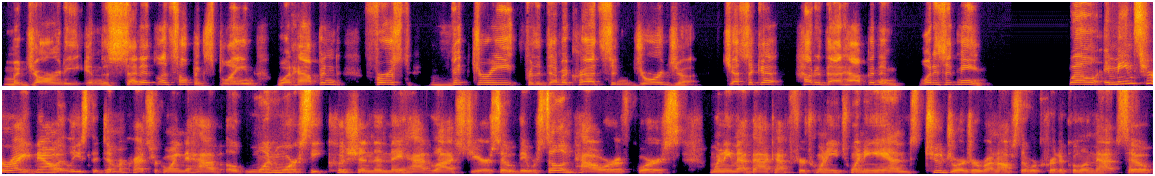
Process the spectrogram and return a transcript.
majority in the Senate. Let's help explain what happened. First, victory for the Democrats in Georgia. Jessica, how did that happen and what does it mean? Well, it means for right now, at least, that Democrats are going to have a, one more seat cushion than they had last year. So they were still in power, of course, winning that back after 2020 and two Georgia runoffs that were critical in that. So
